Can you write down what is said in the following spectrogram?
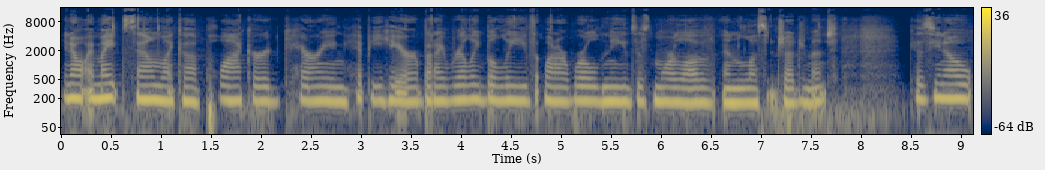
You know, I might sound like a placard carrying hippie here, but I really believe that what our world needs is more love and less judgment. Because, you know,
